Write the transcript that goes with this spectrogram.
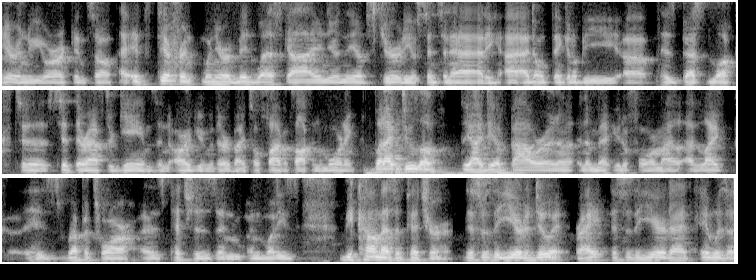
here in New York. And so it's different when you're a Midwest guy and you're in the obscurity of Cincinnati. I, I don't think it'll be uh, his best look to sit there after games and arguing with everybody till five o'clock in the morning. But I do love the idea of Bauer in a, in a Met uniform. I, I like his repertoire, his pitches, and and what he's become as a pitcher. This was the year to do it, right? This was the year that it was a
